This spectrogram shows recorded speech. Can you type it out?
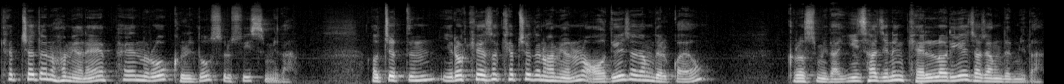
캡처된 화면에 펜으로 글도 쓸 수 있습니다. 어쨌든 이렇게 해서 캡처된 화면은 어디에 저장될까요? 그렇습니다. 이 사진은 갤러리에 저장됩니다.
